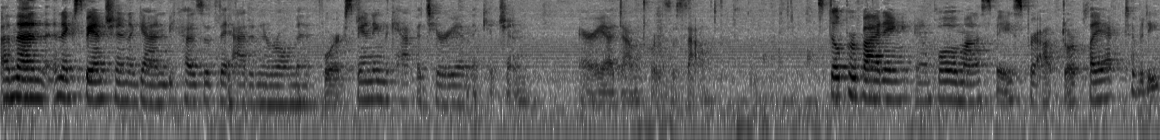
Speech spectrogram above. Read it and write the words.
And then an expansion, again, because of the added enrollment for expanding the cafeteria and the kitchen area down towards the south. Still providing ample amount of space for outdoor play activity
